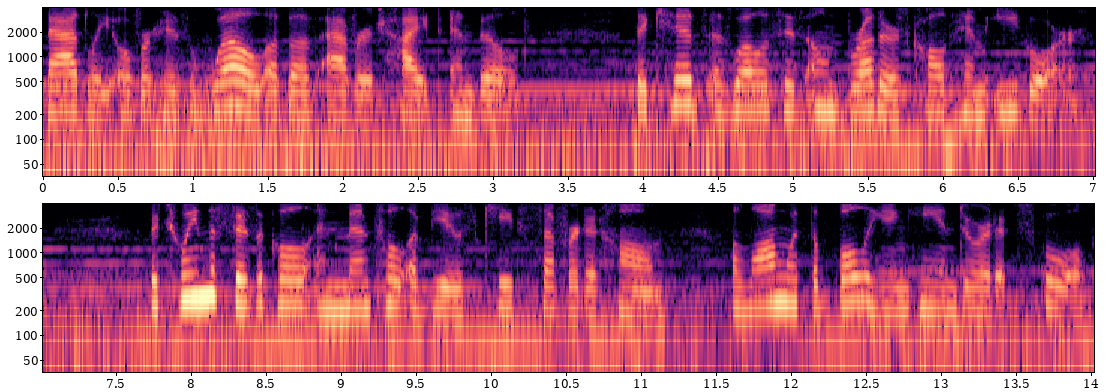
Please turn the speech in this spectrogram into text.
badly over his well above average height and build. The kids, as well as his own brothers, called him Igor. Between the physical and mental abuse Keith suffered at home, along with the bullying he endured at school,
